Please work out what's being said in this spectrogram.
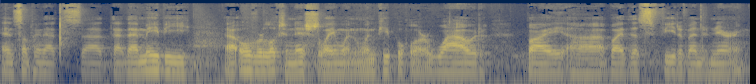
and something that's uh, that, that may be uh, overlooked initially when, when people are wowed by uh, by this feat of engineering.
